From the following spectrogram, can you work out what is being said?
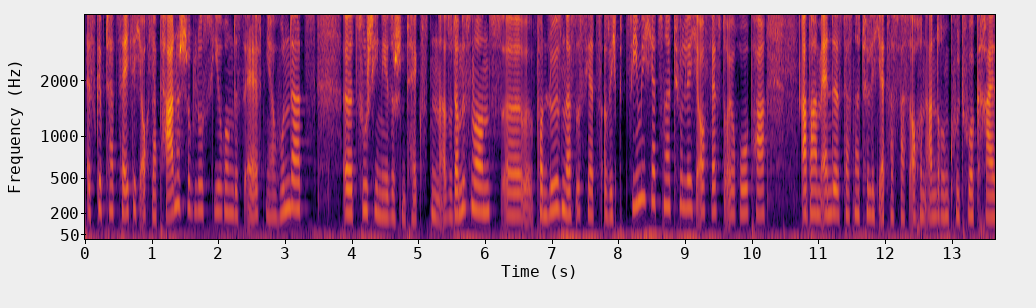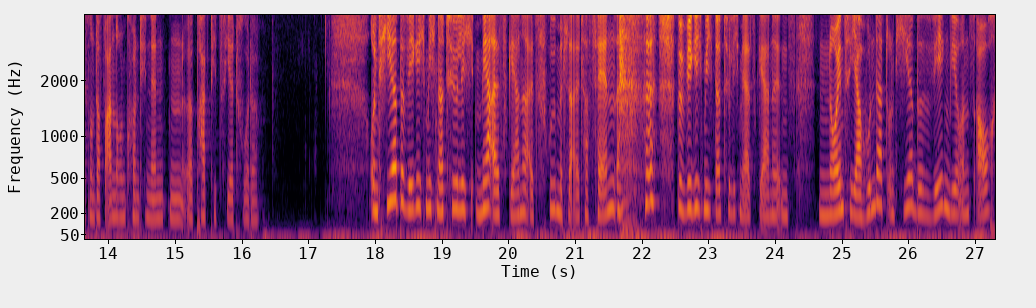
Es gibt tatsächlich auch japanische Glossierungen des 11. Jahrhunderts äh, zu chinesischen Texten. Also da müssen wir uns äh, von lösen. Das ist jetzt, also ich beziehe mich jetzt natürlich auf Westeuropa, aber am Ende ist das natürlich etwas, was auch in anderen Kulturkreisen und auf anderen Kontinenten äh, praktiziert wurde. Und hier bewege ich mich natürlich mehr als gerne als Frühmittelalter-Fan, bewege ich mich natürlich mehr als gerne ins neunte Jahrhundert. Und hier bewegen wir uns auch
